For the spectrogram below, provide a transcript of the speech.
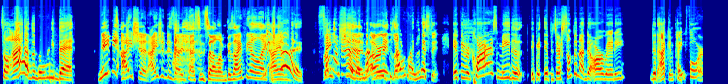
So I have to believe that maybe I should. I should design tests and sell them because I feel like I am. Someone I should. All right. I was like, listen, if it requires me to, if it, if there's something out there already that I can pay for,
